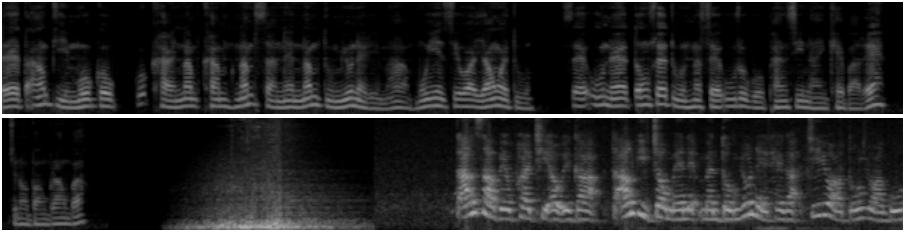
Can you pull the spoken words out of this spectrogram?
လည်းတအောင်းပြည်မိုးကုတ်ကိုခိုင်နမ်ခမ်နမ်ဆန်နဲ့နမ်တူမြို့နယ်တွေမှာမူရင်စေဝါရောင်းဝယ်သူ10ဦးနဲ့တုံးဆွဲသူ20ဦးတို့ကိုဖမ်းဆီးနိုင်ခဲ့ပါတယ်။ကျွန်တော်ဘောင်ဘရောင်းပါ တအောက်စာပေဖွဲ့ TLA ကတအောက်ပြည်ကြောက်မဲနဲ့မန်တုံမြို့နယ်ထဲကကြေးရွာ၃ရွာကို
